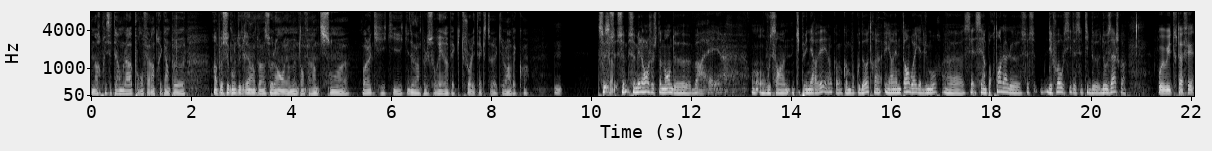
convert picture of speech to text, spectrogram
on a repris ces termes-là pour en faire un truc un peu, un peu second degré, un peu insolent, et en même temps faire un petit son, voilà, qui, qui, qui, donne un peu le sourire avec toujours les textes qui vont avec, quoi. Ce, ce, mélange justement de bah, on, vous sent un petit peu énervé, hein, comme, beaucoup d'autres, et en même temps, il y a de l'humour. Euh, c'est important, là, des fois aussi, de ce type de dosage. Oui, oui, tout à fait.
